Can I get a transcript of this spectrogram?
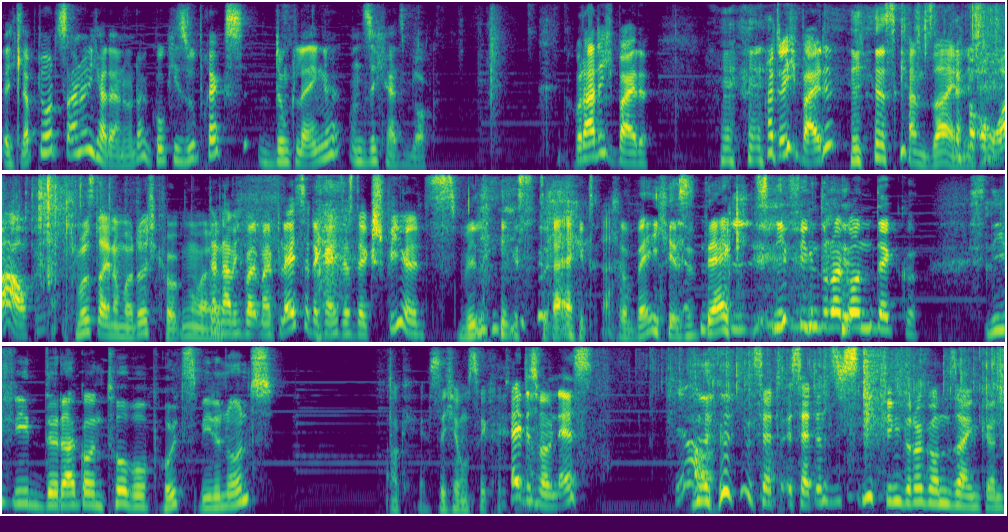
Ich glaube, du hattest einen und ich hatte einen, oder? Goki Suprex, Dunkle Engel und Sicherheitsblock. Oder hatte ich beide? hatte ich beide? das kann sein. Ich, Oh, wow. ich muss gleich nochmal durchgucken, weil. Dann habe ich bald mein Playset, dann kann ich das Deck spielen. Zwillingsdreieckdrache. Welches Deck? Sniffing Dragon Deck. Sniffy Dragon Turbo Pulsminen und. Okay, Sicherungssekretär. Hey, das war ein S. ja. Es hätte, es hätte ein Sniffing Dragon sein können.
